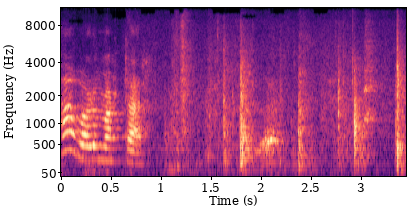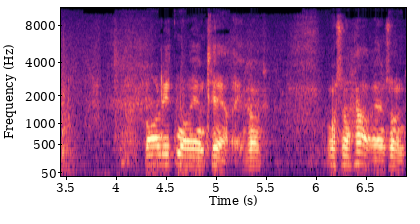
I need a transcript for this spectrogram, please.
Her var det mørkt her. Bare en liten orientering. Sånn. Og så her er en sånn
